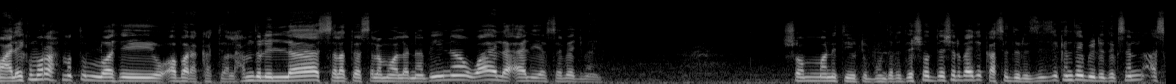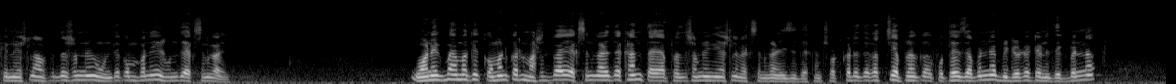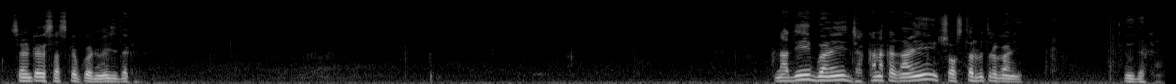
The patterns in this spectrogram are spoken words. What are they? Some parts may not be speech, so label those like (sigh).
ওয়ালাইকুম রহমতুল্লাহ ওবরাকাত আলহামদুলিল্লাহ সালাতু আসসালামু আল্লাহ নবীনা ওয়াইলা আলী আসাব আজমাইন সম্মানিত ইউটিউব বন্ধুরা, দেশ দেশের বাইরে কাছে দূরে যে যেখান থেকে ভিডিও দেখছেন, আজকে নিয়ে আসলাম আপনাদের সামনে হুন্দে কোম্পানির হুন্দে অ্যাকশন গাড়ি। অনেক ভাই আমাকে কমেন্ট করেন, মাসুদ ভাই অ্যাকশন গাড়ি দেখান, তাই আপনাদের সামনে নিয়ে আসলাম অ্যাকশন গাড়ি। যে দেখেন শর্টকাটে দেখাচ্ছি, আপনারা কোথায় যাবেন না, ভিডিওটা টেনে দেখবেন না। চ্যানেলটাকে সাবস্ক্রাইব করে নেবেন, এই যে দেখেন। নাদিব গাড়ি ঝাঁকানাকা গাড়ি সস্তার ভিতরে গাড়ি এই দেখেন।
